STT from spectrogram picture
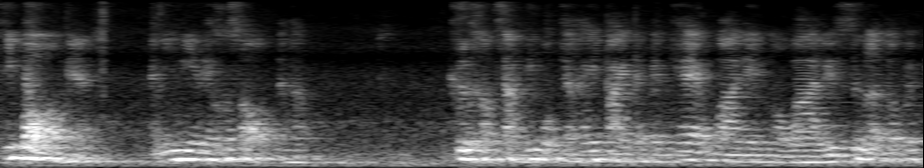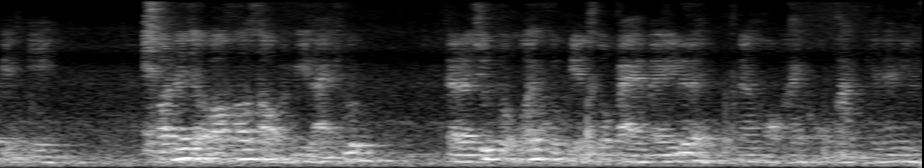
ที่บอกเนี่ย อันนี้มีในข้อสอบนะครับ คือคำสั่งที่ผมจะให้ไปแต่เป็นแค่วาเนมกับวาลิสซึ่งเราต้องไปเปลี่ยนเอง เพราะเนื่องจากว่าข้อสอบมันมีหลายชุด แต่ละชุดผมก็ให้คุณเปลี่ยนตัวแปรไปเรื่อยๆนะของใครของมันแค่นั้นเอง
